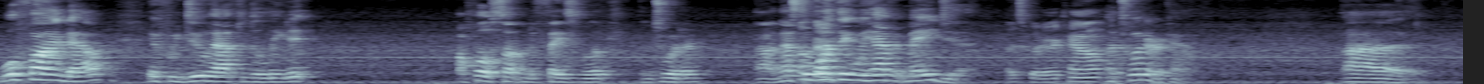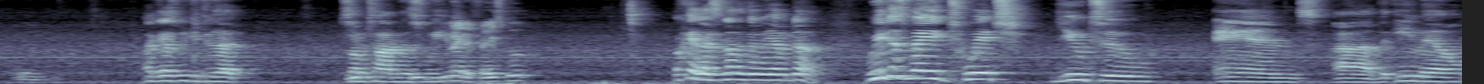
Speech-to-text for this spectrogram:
we'll find out if we do have to delete it. I'll post something to Facebook and Twitter. Uh, that's the one thing we haven't made yet A Twitter account. a Twitter account. Uh, I guess we could do that sometime this week. You made a Facebook. Okay, that's another thing we haven't done. We just made Twitch, YouTube, and uh, the email.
